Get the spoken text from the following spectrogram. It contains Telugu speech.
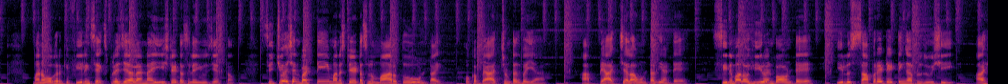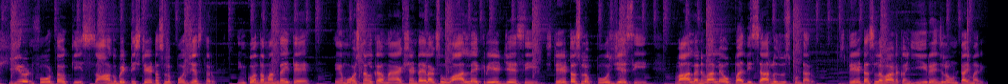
మనం ఒకరికి ఫీలింగ్స్ ఎక్స్ప్రెస్ చేయాలన్నా ఈ స్టేటస్లే యూజ్ చేస్తాం. సిచ్యువేషన్ బట్టి మన స్టేటస్లు మారుతూ ఉంటాయి. ఒక బ్యాచ్ ఉంటుంది భయ్య. ఆ బ్యాచ్ ఎలా ఉంటుంది అంటే సినిమాలో హీరోయిన్ బాగుంటే వీళ్ళు సపరేట్ ఎట్టింగ్ యాప్లు చూసి ఆ హీరోయిన్ ఫోటోకి సాంగ్ పెట్టి స్టేటస్లో పోస్ట్ చేస్తారు. ఇంకొంతమంది అయితే ఎమోషనల్గా యాక్షన్ డైలాగ్స్ వాళ్ళే క్రియేట్ చేసి స్టేటస్లో పోస్ట్ చేసి వాళ్ళని వాళ్ళే ఓ పది సార్లు చూసుకుంటారు. స్టేటస్ల వాడకం ఈ రేంజ్లో ఉంటాయి మరి.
